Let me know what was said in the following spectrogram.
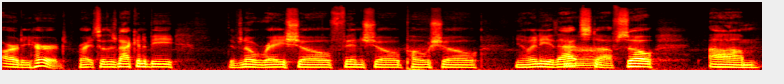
already heard, right? So there's not going to be there's no Rey show, Finn show, Poe show, you know, any of that stuff. So um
